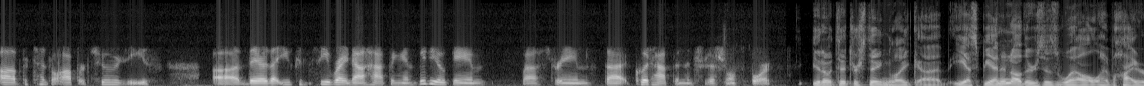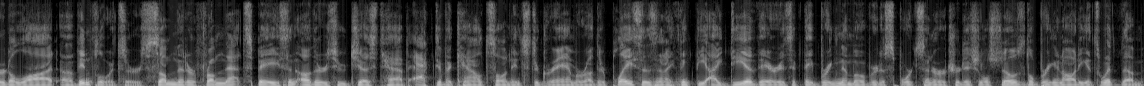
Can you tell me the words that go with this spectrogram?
uh, potential opportunities uh, there that you can see right now happening in video game uh, streams that could happen in traditional sports. You know, it's interesting. Like uh, ESPN and others as well have hired a lot of influencers, some that are from that space, and others who just have active accounts on Instagram or other places. And I think the idea there is if they bring them over to SportsCenter or traditional shows, they'll bring an audience with them.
